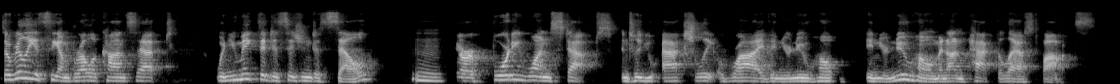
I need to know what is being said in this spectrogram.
So really it's the umbrella concept. When you make the decision to sell, mm. there are 41 steps until you actually arrive in your new home in your new home and unpack the last box.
